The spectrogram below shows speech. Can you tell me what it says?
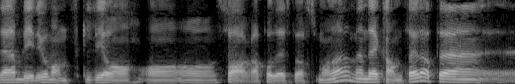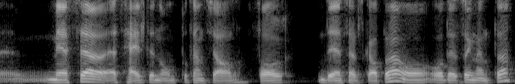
der, blir det jo vanskelig å, å, å, svare på det spørsmålet. Men det kan si at eh, vi ser et helt enormt potensial for det selskapet og, og det segmentet.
